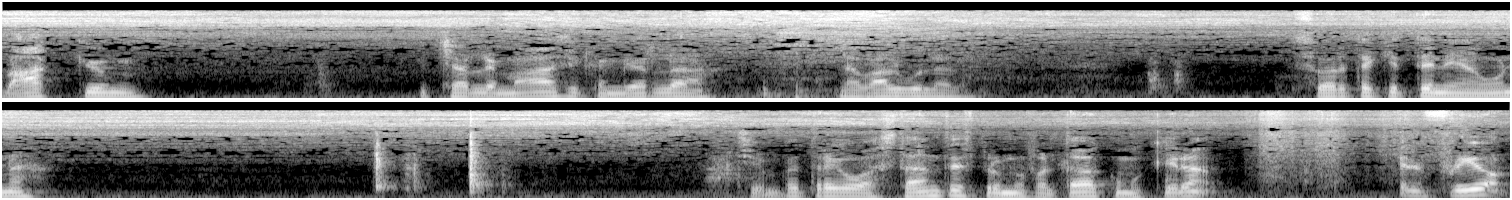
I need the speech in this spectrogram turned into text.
vacuum, echarle más y cambiar la, la válvula. Suerte aquí tenía una. Siempre traigo bastantes, pero me faltaba como que era el frío.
